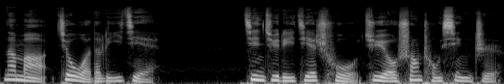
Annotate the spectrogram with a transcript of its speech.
那么，就我的理解，近距离接触具有双重性质。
